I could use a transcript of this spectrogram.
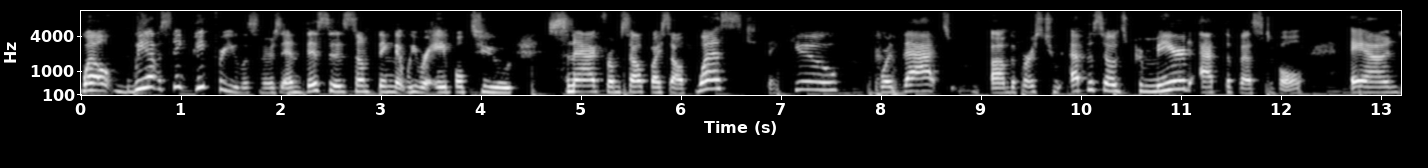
Well, we have a sneak peek for you listeners, and this is something that we were able to snag from South by Southwest. Thank you for that. Um, the first two episodes premiered at the festival, and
